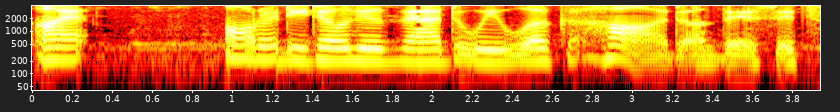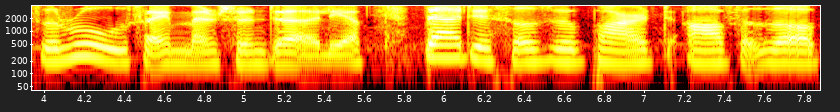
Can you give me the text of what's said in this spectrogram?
I already told you that we work hard on this. It's the rules I mentioned earlier. That is also part of the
